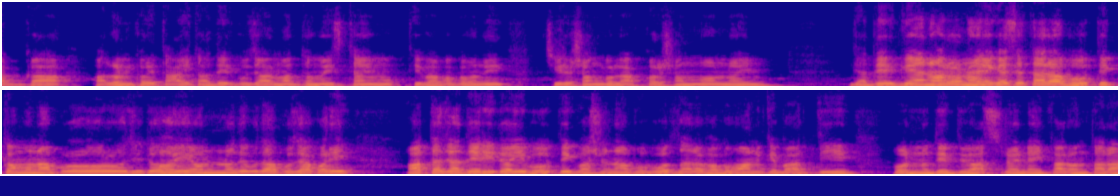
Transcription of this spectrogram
আজ্ঞা পালন করে তাই তাদের পূজার মাধ্যমে স্থায়ী মুক্তি বা ভগবানের চিরসঙ্গ লাভ করা সম্ভব নয়। যাদের জ্ঞান হরণ হয়ে গেছে, তারা ভৌতিক কামনা প্ররোচিত হয়ে অন্য দেবতা পূজা করে। অর্থাৎ যাদের হৃদয়ে ভৌতিক বাসনা প্রবল তারা ভগবানকে বাদ দিয়ে অন্য দেবদেব আশ্রয় নেই, কারণ তারা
